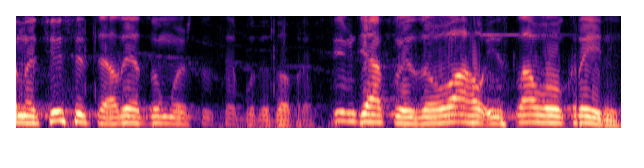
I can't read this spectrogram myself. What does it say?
начищаться, але я думаю, що це буде добре. Всім дякую за увагу і слава Україні!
